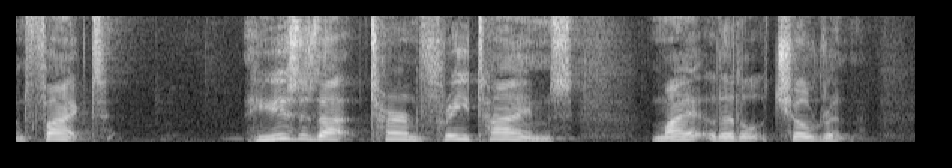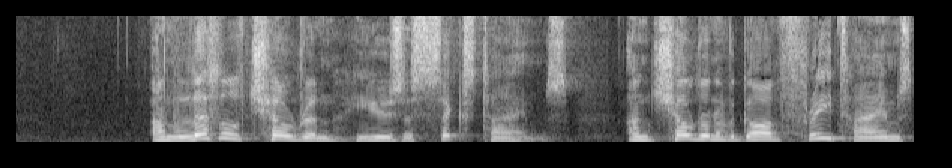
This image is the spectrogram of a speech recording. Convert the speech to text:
In fact, he uses that term three times, my little children. And little children he uses six times, and children of God three times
